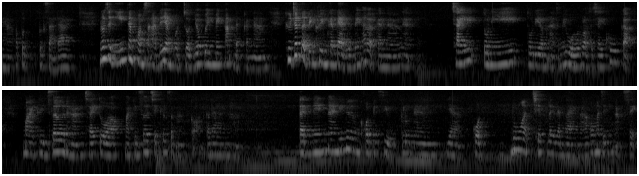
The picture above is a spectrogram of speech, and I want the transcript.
นะคะก็ปรึก ปรึกษาได้ นอกจากนี้ทำความสะอาดได้อย่างหมดจดยกเว้นเมคอัพแบบกันน้ำคือถ้าเกิดเป็นครีมกันแดดหรือเมคอัพแบบกันน้ำเนี่ยใช้ตัวนี้ตัวเดียวมันอาจจะไม่เวิร์กเราจะใช้คู่กับ My Cleanser นะคะ ใช้ตัว My Cleanser เช็ดเครื่องสำอางก่อนก็ได้นะคะ แต่เน้นนะนิดนึงคนเป็นสิวกรุณาอย่ากดนวดเช็ดอะไรแรงๆนะคะ เพราะมันจะยิ่งอักเสบ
